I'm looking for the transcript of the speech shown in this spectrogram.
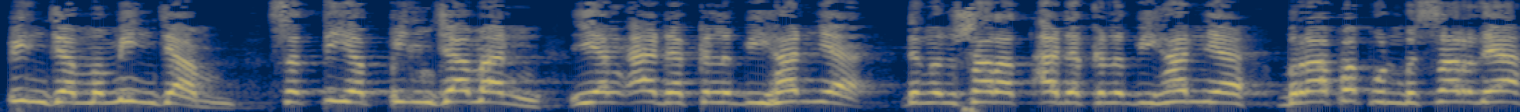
pinjam meminjam, setiap pinjaman yang ada kelebihannya dengan syarat ada kelebihannya berapapun besarnya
